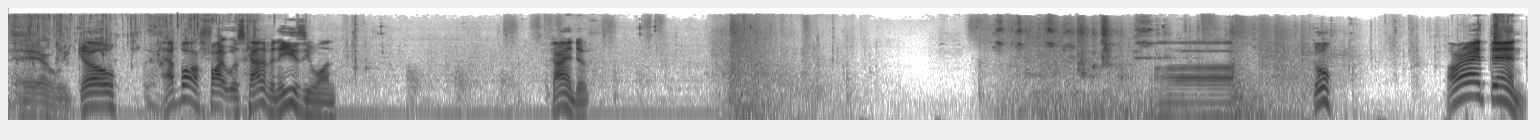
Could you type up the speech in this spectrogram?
There we go. That boss fight was kind of an easy one. Kind of. Uh, cool. Alright then.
